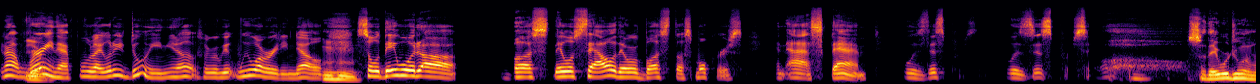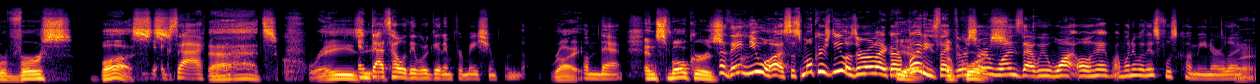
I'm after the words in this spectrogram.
You're not Yeah. wearing that food. Like what are you doing? You know. So we, we already know. Mhm. So they would uh bust. They will say, oh, they will bust the smokers and ask them, who is this person? Who is this person? Oh, so they were doing reverse busts. Exactly. That's crazy. and that's how they would get information from the, right. from them. And smokers. So they knew us. The smokers knew us. They were like our Yeah, buddies. Like there were certain ones that we want. Oh, hey, I wonder when this fool's coming, or like, Right.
